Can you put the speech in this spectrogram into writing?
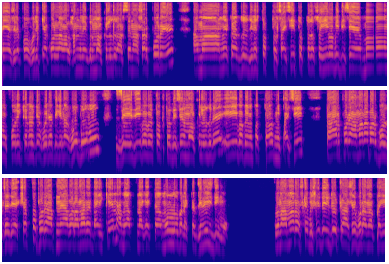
নিয়ে সেটা পরীক্ষা করলাম, আলহামদুলিল্লাহ একজন মক্কেল হুজুর আসছেন, আসার পরে আমার আমি একটা জিনিস তথ্য চাইছি তথ্যটা সহিভাবে দিছে, এবং পরীক্ষা করে দেখি না হুবহু যে যেভাবে তথ্য দিছেন মক্কেল হুজুরে এইভাবে আমি তথ্য আমি পাইছি। তারপরে আমার আবার বলছে যে, এক সপ্তাহ পরে আপনি আবার আমার ডাইকেন, আমি আপনাকে একটা মূল্যবান একটা জিনিস তখন আমার আজকে বিষয়টি আমি আপনাকে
